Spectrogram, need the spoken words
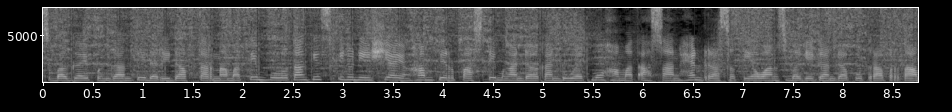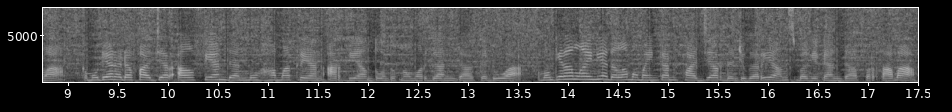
sebagai pengganti dari daftar nama tim bulu tangkis Indonesia yang hampir pasti mengandalkan duet Muhammad Ahsan Hendra Setiawan sebagai ganda putra pertama. Kemudian ada Fajar Al Alfian dan Muhammad Rian Ardianto untuk nomor ganda kedua. Kemungkinan lainnya adalah memainkan Fajar dan juga Rian sebagai ganda pertama.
